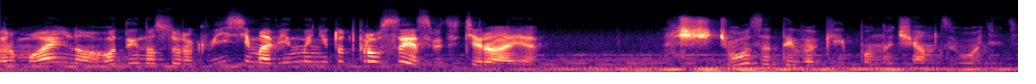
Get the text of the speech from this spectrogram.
Нормально, година 48, а він мені тут про всесвіт втирає. Що за диваки по ночам дзвонять?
